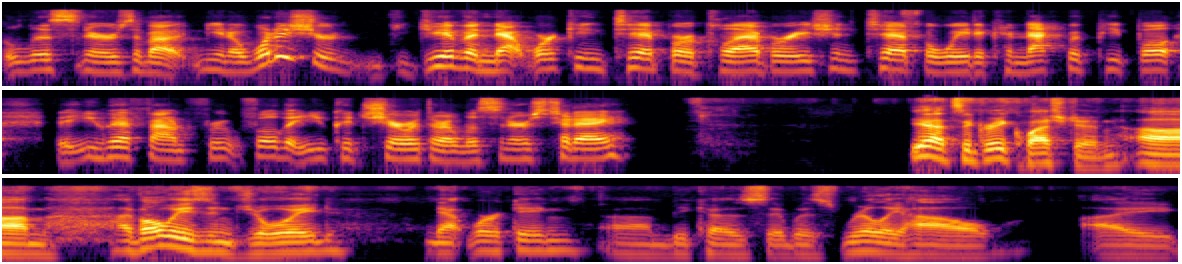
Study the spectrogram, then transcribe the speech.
listeners about you know what is your do you have a networking tip or a collaboration tip, a way to connect with people that you have found fruitful that you could share with our listeners today? Yeah, it's a great question. Um, I've always enjoyed networking um, because it was really how I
